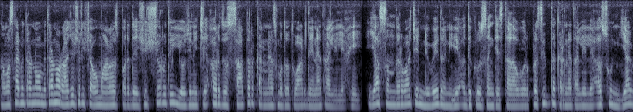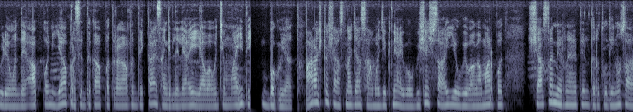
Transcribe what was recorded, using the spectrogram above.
नमस्कार मित्रांनो मित्रांनो राजश्री शाहू महाराज परदेश शिष्यवृत्ती योजनेचे अर्ज सादर करण्यास मुदतवाढ देण्यात आलेली आहे. या संदर्भाचे निवेदन हे अधिकृत संकेतस्थळावर प्रसिद्ध करण्यात आलेले असून या व्हिडिओमध्ये आपण या प्रसिद्ध का पत्रकामध्ये काय सांगितलेले आहे याबाबतची माहिती बघूयात. महाराष्ट्र शासनाच्या सामाजिक न्याय व विशेष सहाय्य विभागामार्फत शासन निर्णयातील तरतुदीनुसार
